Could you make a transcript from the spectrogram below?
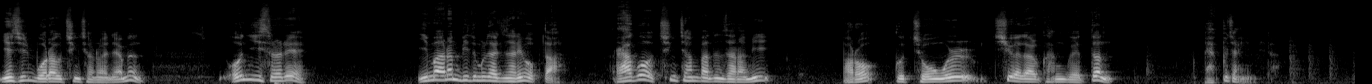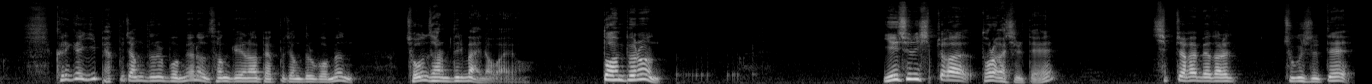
예수님 뭐라고 칭찬하냐면 온 이스라엘에 이만한 믿음을 가진 사람이 없다. 라고 칭찬받은 사람이 바로 그 종을 치유해달라고 강구했던 백부장입니다. 그러니까 이 백부장들을 보면은 성경이나 백부장들을 보면 좋은 사람들이 많이 나와요. 또 한편은 예수님 십자가 돌아가실 때 십자가 매달아 죽으실 때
